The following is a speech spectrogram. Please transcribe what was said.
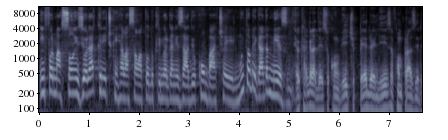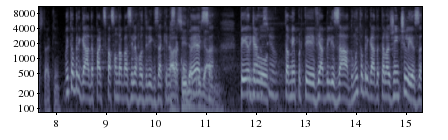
informações e olhar crítico em relação a todo o crime organizado e o combate a ele. Muito obrigada mesmo. Eu que agradeço o convite, Pedro, Elisa, foi um prazer estar aqui. Muito obrigada a participação da Basília Rodrigues aqui nessa Basília, conversa. Obrigado. Pedro, também por ter viabilizado. Muito obrigada pela gentileza.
